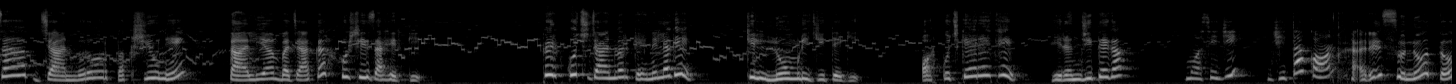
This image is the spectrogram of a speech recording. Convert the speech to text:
सब जानवरों और पक्षियों ने तालियाँ बजाकर खुशी ज़ाहिर की। फिर कुछ जानवर कहने लगे कि लोमड़ी जीतेगी और कुछ कह रहे थे हिरन जीतेगा। मौसी जी जीता कौन? अरे सुनो तो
